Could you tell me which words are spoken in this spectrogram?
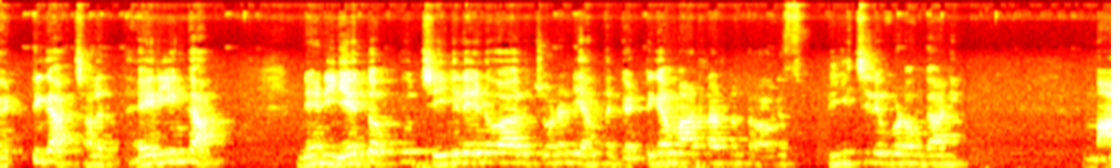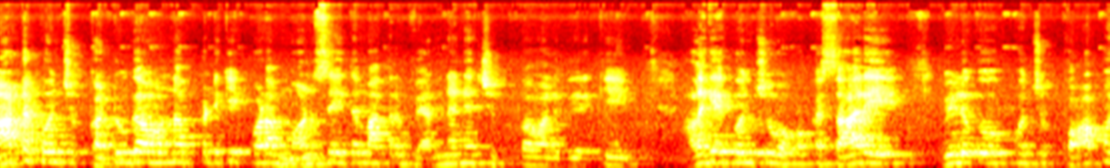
గట్టిగా చాలా ధైర్యంగా. నేను ఏ తప్పు చేయలేని వారు చూడండి ఎంత గట్టిగా మాట్లాడుతుంటారు. అలాగే స్పీచ్లు ఇవ్వడం కానీ మాట కొంచెం కటుగా ఉన్నప్పటికీ కూడా మనసు అయితే మాత్రం వెన్ననే చెప్పుకోవాలి వీరికి. అలాగే కొంచెం ఒక్కొక్కసారి వీళ్ళకు కొంచెం కోపం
